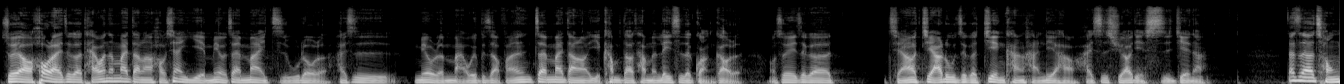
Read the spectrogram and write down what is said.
所以啊，后来这个台湾的麦当劳好像也没有在卖植物肉了，还是没有人买，我也不知道。反正，在麦当劳也看不到他们类似的广告了哦。所以这个想要加入这个健康行列哈，还是需要一点时间啊。但是呢，从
